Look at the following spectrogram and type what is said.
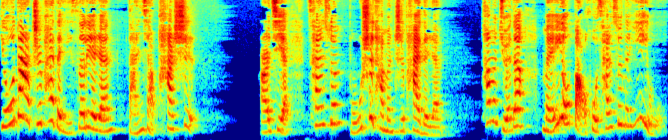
犹大支派的以色列人胆小怕事，而且参孙不是他们支派的人。他们觉得没有保护参孙的义务，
